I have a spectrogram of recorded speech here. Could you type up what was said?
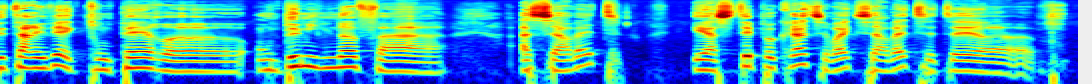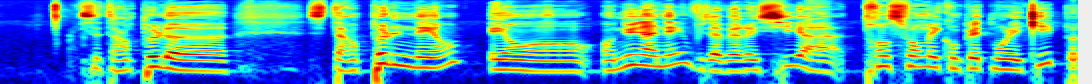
vous êtes arrivé avec ton père en 2009 à, à Servette. Et à cette époque-là, c'est vrai que Servette, c'était c'était un peu le c'était un peu le néant. Et en, en, une année, vous avez réussi à transformer complètement l'équipe.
